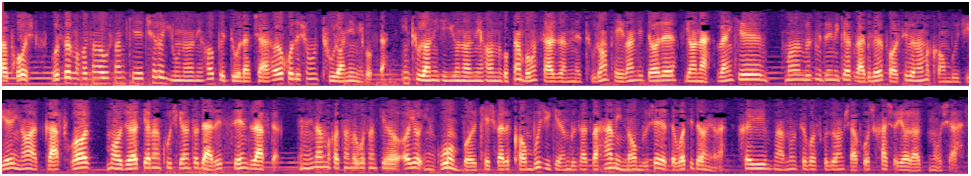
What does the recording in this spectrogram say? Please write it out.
شب خوش. استاد می‌خواستم بپرسم که چرا یونانی ها به دولت شهرهای خودشون تورانی می‌گفتن؟ این تورانی که یونانی ها می‌گفتن با اون سرزمین توران پیوندی داره یا نه؟ و اینکه ما امروز می‌دونیم یکی از قبیله پارسی به نام کامبوجیه اینا از قفقاز مهاجرت کردن کوچ کردن تا دره سند رفتن. اینم می‌خواستم بپرسم که آیا این قوم با کشور کامبوجی که امروز هست و همین نام روشه ارتباطی دارن یا نه؟ خیلی ممنون سپاسگزارم. شب خوش خشایار از نوشهر.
